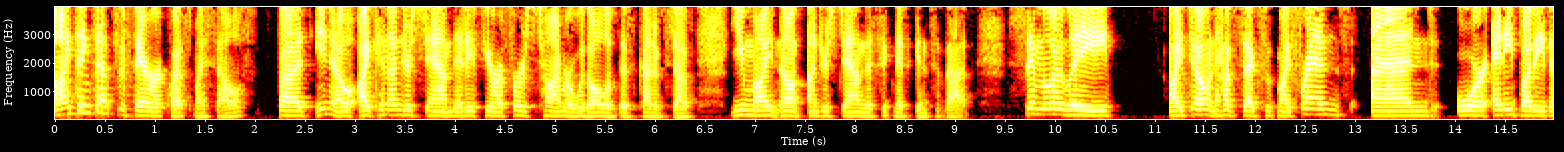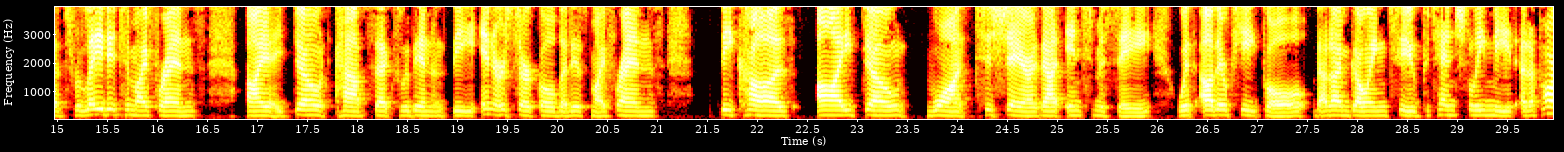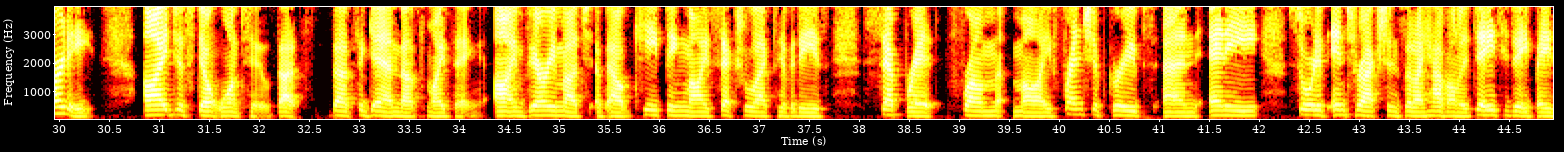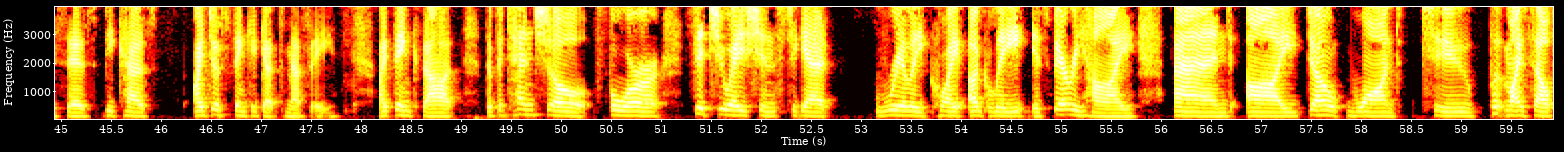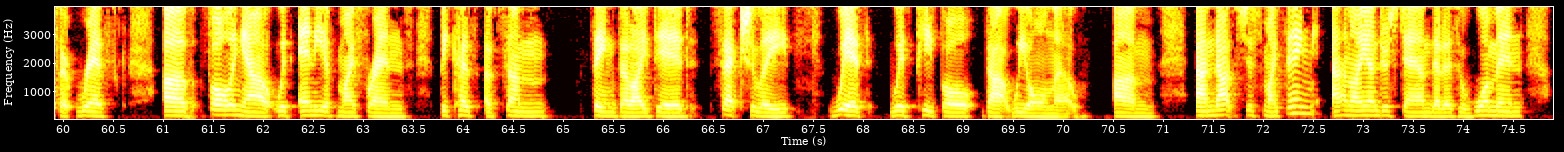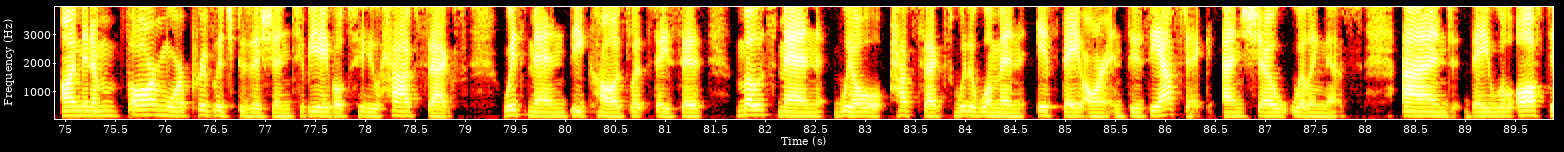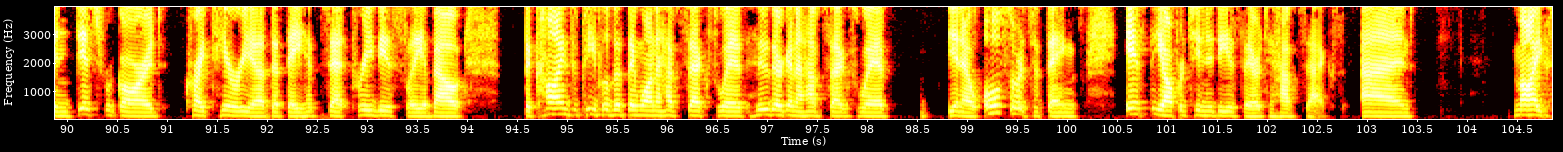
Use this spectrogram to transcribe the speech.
I think that's a fair request myself. But, you know, I can understand that if you're a first timer with all of this kind of stuff, you might not understand the significance of that. Similarly, I don't have sex with my friends and or anybody that's related to my friends. I don't have sex within the inner circle that is my friends because I don't want to share that intimacy with other people that I'm going to potentially meet at a party. I just don't want to. That's that's again that's my thing. I'm very much about keeping my sexual activities separate from my friendship groups and any sort of interactions that I have on a day to day basis because I just think it gets messy. I think that the potential for situations to get really quite ugly is very high. And I don't want to put myself at risk of falling out with any of my friends because of something that I did sexually with with people that we all know. Um, and that's just my thing. And I understand that as a woman, I'm in a far more privileged position to be able to have sex with men because, let's face it, most men will have sex with a woman if they are enthusiastic and show willingness. And they will often disregard criteria that they had set previously about the kinds of people that they want to have sex with, who they're going to have sex with, you know, all sorts of things if the opportunity is there to have sex. And my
